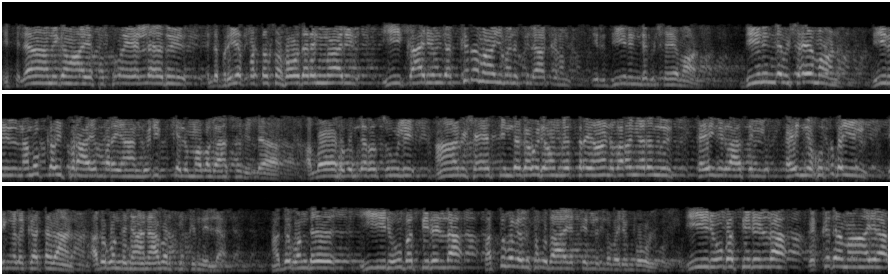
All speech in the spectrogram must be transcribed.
ഇസ്ലാമികമായ ഫത്വയല്ല അത് എന്റെ പ്രിയപ്പെട്ട സഹോദരന്മാര് ഈ കാര്യം വ്യക്തമായി മനസ്സിലാക്കണം. ഇത് ദീനിന്റെ വിഷയമാണ്. ദീനിന്റെ വിഷയമാണ്. ദീനിൽ നമുക്ക് അഭിപ്രായം പറയാൻ ഒരിക്കലും അവകാശമില്ല. അള്ളാഹുവിന്റെ റസൂൽ ആ വിഷയത്തിന്റെ ഗൗരവം എത്രയാണ് പറഞ്ഞതെന്ന് കഴിഞ്ഞ ക്ലാസ്സിൽ കഴിഞ്ഞ ഹുസ്ബയിൽ നിങ്ങൾ കേട്ടതാണ്. അതുകൊണ്ട് ഞാൻ ആവർത്തിക്കുന്നില്ല. അതുകൊണ്ട് ഈ രൂപത്തിലുള്ള പത്തുവകൾ സമുദായത്തിൽ നിന്ന് വരുമ്പോൾ ഈ രൂപത്തിലുള്ള വ്യക്തമായ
